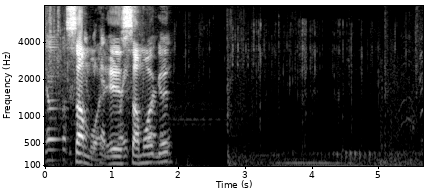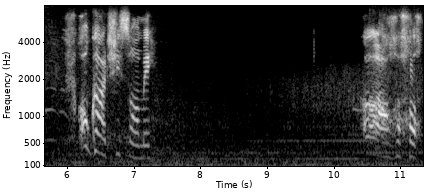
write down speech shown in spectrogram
No, Somewhat. you can Is somewhat good? Oh god, she saw me. Oh,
